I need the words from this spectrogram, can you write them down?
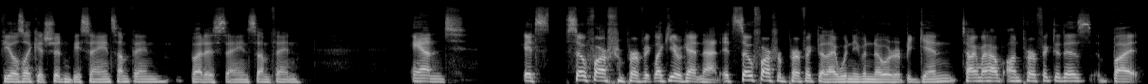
feels like it shouldn't be saying something, but is saying something. And it's so far from perfect, like you're getting at. It's so far from perfect that I wouldn't even know where to begin talking about how unperfect it is. But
